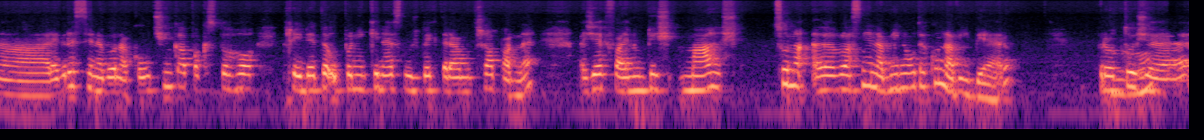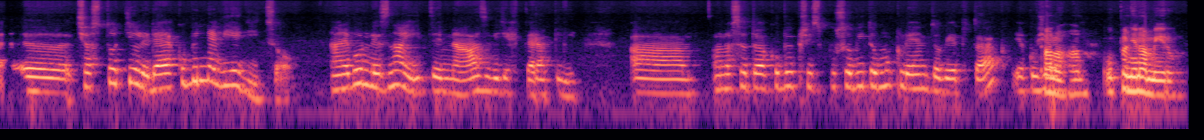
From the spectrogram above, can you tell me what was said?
na regresi nebo na coaching a pak z toho přejdete úplně k jiné službě, která mu třeba padne a že je fajn, když máš co na, eh, vlastně nabídnout jako na výběr, protože no. často ti lidé jakoby nevědí co, anebo neznají ty názvy těch terapií. A ono se to jakoby přizpůsobí tomu klientovi, je to tak? Jako, že, ano, ano, úplně na míru.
